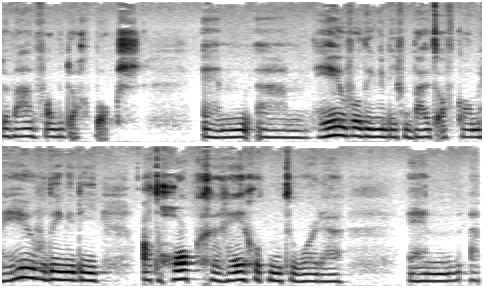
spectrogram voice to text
de waan van de dagbox. En ehm, heel veel dingen die van buitenaf komen, heel veel dingen die ad hoc geregeld moeten worden. En uh,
